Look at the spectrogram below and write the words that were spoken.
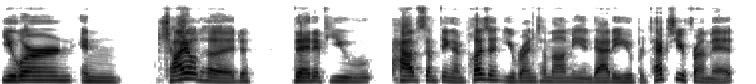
you learn in childhood that if you have something unpleasant, you run to mommy and daddy who protects you from it,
